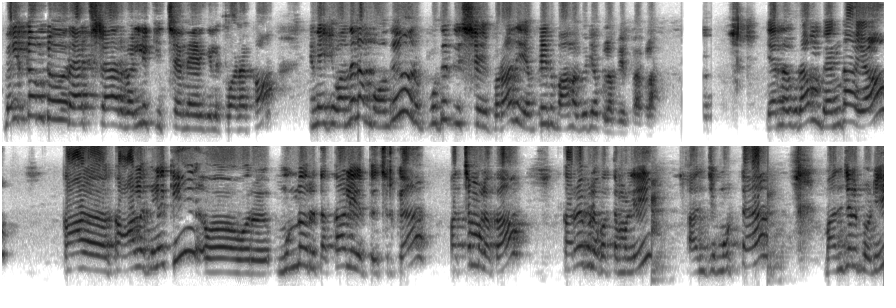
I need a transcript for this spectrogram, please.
Welcome to rock star Valli kitchen நேர்களுக்கு வணக்கம். இன்னைக்கு வந்து நம்ம வந்து ஒரு புது டிஷ் செய்ய போறோம். அது எப்படின்னு வாங்க வீடியோக்குள்ள போய் பார்க்கலாம். இரநூறு கிராம் வெங்காயம் கா காலு கிலோக்கு ஒரு முந்நூறு தக்காளி எடுத்து வச்சிருக்கேன். பச்சை மிளகாய் கருவேப்பிலை கொத்தமல்லி அஞ்சு முட்டை மஞ்சள் பொடி.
